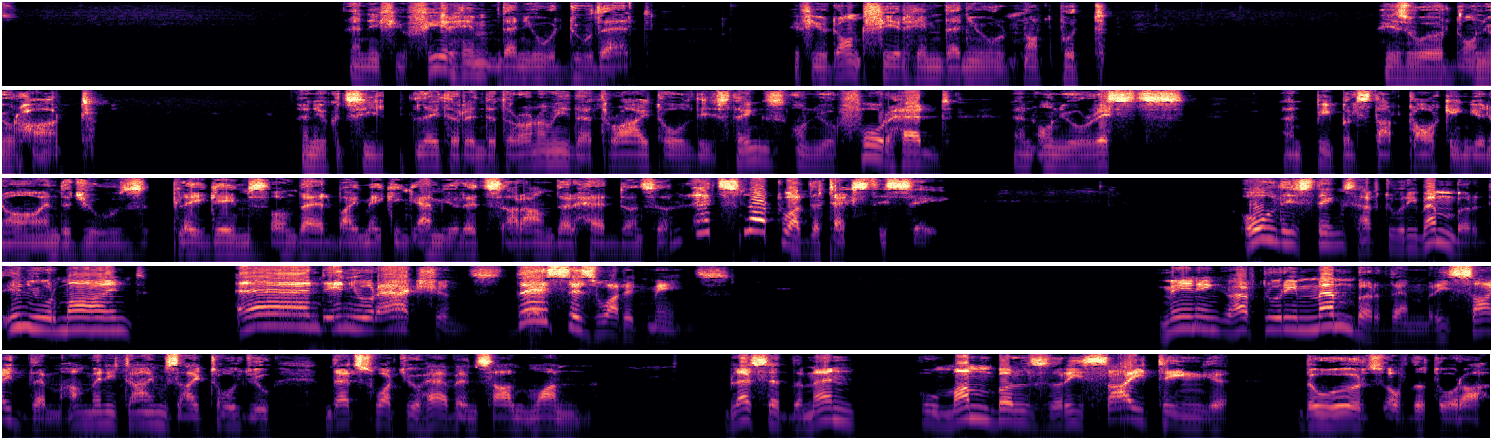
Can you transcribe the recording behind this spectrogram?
And if you fear him, then you would do that. If you don't fear him, then you would not put his word on your heart. And you could see later in Deuteronomy that write all these things on your forehead and on your wrists. And people start talking, you know, and the Jews play games on that by making amulets around their head and so. That's not what the text is saying. All these things have to be remembered in your mind and in your actions. This is what it means. Meaning you have to remember them, recite them. How many times I told you that's what you have in Psalm 1. Blessed the man who mumbles reciting the words of the Torah.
